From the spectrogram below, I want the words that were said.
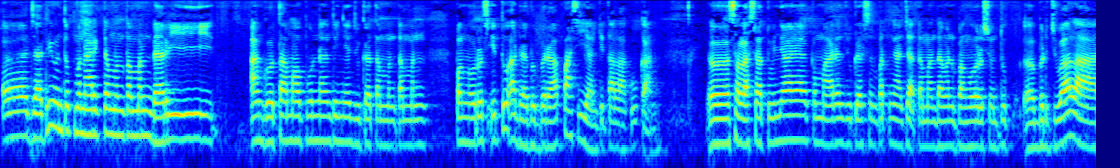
Eh, jadi untuk menarik teman-teman dari anggota maupun nantinya juga teman-teman pengurus itu ada beberapa sih yang kita lakukan. Eh, salah satunya kemarin juga sempat ngajak teman-teman pengurus untuk eh, berjualan.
